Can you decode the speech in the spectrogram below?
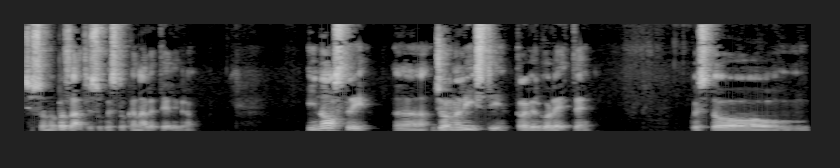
si sono basati su questo canale Telegram. I nostri eh, giornalisti, tra virgolette, questo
